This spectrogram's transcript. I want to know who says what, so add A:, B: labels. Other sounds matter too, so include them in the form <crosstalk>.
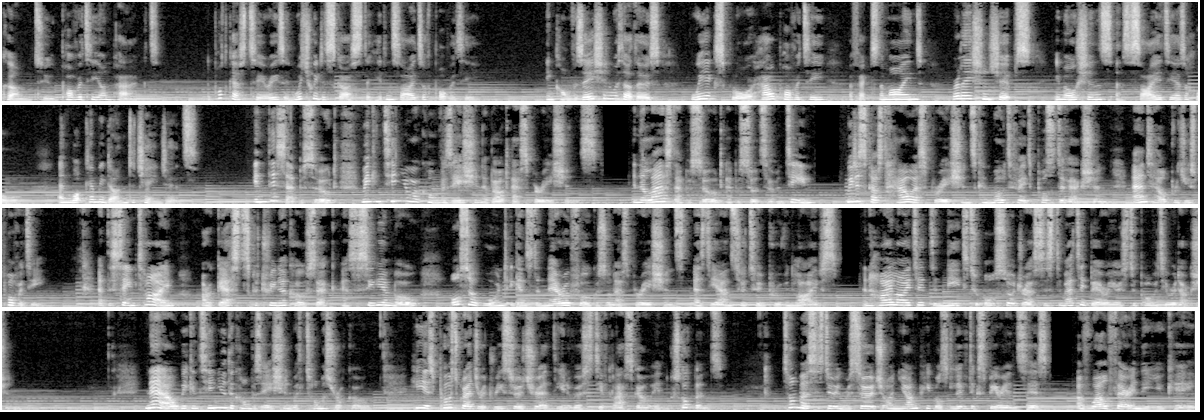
A: Welcome to Poverty Unpacked, the podcast series in which we discuss the hidden sides of poverty. In conversation with others, we explore how poverty affects the mind, relationships, emotions, and society as a whole, and what can be done to change it. In this episode, we continue our conversation about aspirations. In the last episode, episode 17, we discussed how aspirations can motivate positive action and help reduce poverty. At the same time, our guests Katrina Kosec and Cecilia Mo also warned against the narrow focus on aspirations as the answer to improving lives and highlighted the need to also address systematic barriers to poverty reduction. Now we continue the conversation with Thomas Rocco. He is postgraduate researcher at the University of Glasgow in Scotland. Thomas is doing research on young people's lived experiences of welfare in the UK,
